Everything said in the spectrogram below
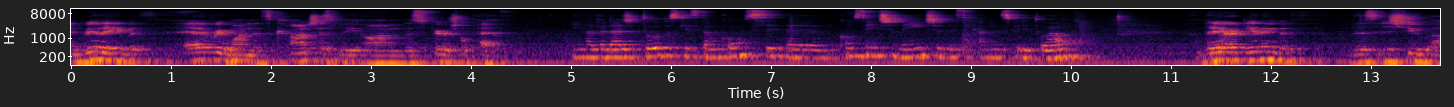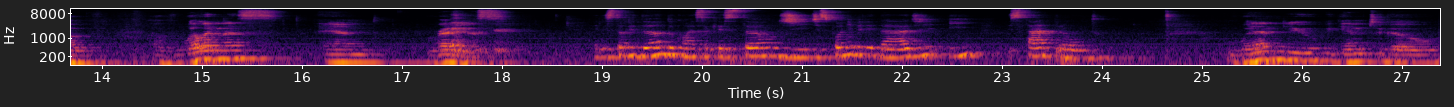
and really with everyone that's consciously on the spiritual path, E na verdade todos que estão consci, é, conscientemente nesse caminho espiritual, they are dealing with this issue of, of willingness and readiness. eles estão lidando com essa questão de disponibilidade e estar pronto. When you begin to go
